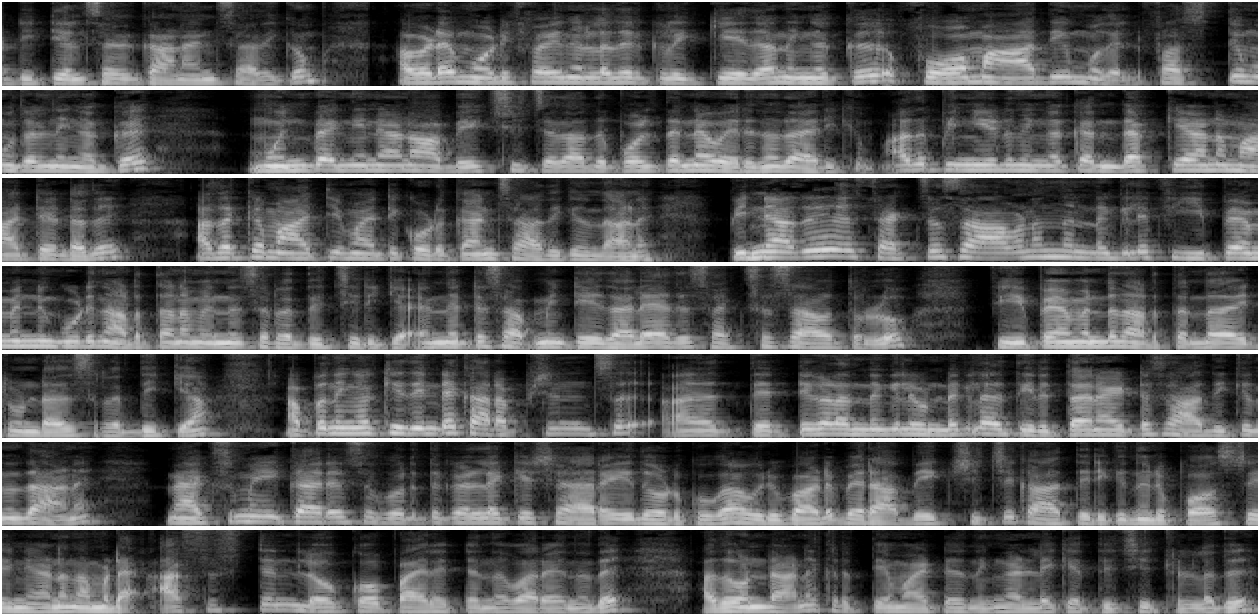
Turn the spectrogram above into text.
ഡീറ്റെയിൽസ് ഒക്കെ കാണാൻ സാധിക്കും. അവിടെ മോഡിഫൈ എന്നുള്ളത് ക്ലിക്ക് ചെയ്താൽ നിങ്ങൾക്ക് ഫോം ആദ്യം മുതൽ ഫസ്റ്റ് മുതൽ നിങ്ങൾക്ക് മുൻപ് എങ്ങനെയാണോ അപേക്ഷിച്ചത് അതുപോലെ തന്നെ വരുന്നതായിരിക്കും. അത് പിന്നീട് നിങ്ങൾക്ക് എന്തൊക്കെയാണ് മാറ്റേണ്ടത് അതൊക്കെ മാറ്റി മാറ്റി കൊടുക്കാൻ സാധിക്കുന്നതാണ്. പിന്നെ അത് സക്സസ് ആവണം എന്നുണ്ടെങ്കിൽ ഫീ പേയ്മെന്റും കൂടി നടത്തണമെന്ന് ശ്രദ്ധിച്ചിരിക്കുക. എന്നിട്ട് സബ്മിറ്റ് ചെയ്താലേ അത് സക്സസ് ആവത്തുള്ളൂ. ഫീ പേയ്മെന്റ് നടത്തേണ്ടതായിട്ടുണ്ട് അത് ശ്രദ്ധിക്കുക. അപ്പോൾ നിങ്ങൾക്ക് ഇതിന്റെ കറപ്ഷൻസ് തെറ്റുകൾ എന്തെങ്കിലും ഉണ്ടെങ്കിൽ അത് തിരുത്താനായിട്ട് സാധിക്കുന്നതാണ്. മാക്സിമം ഈ കാര്യം സുഹൃത്തുക്കളിലേക്ക് ഷെയർ ചെയ്ത് കൊടുക്കുക. ഒരുപാട് പേര് അപേക്ഷിച്ച് കാത്തിരിക്കുന്ന ഒരു പോസ്റ്റ് തന്നെയാണ് നമ്മുടെ അസിസ്റ്റന്റ് ലോക്കോ പൈലറ്റ് എന്ന് പറയുന്നത്. അതുകൊണ്ടാണ് കൃത്യമായിട്ട് നിങ്ങളിലേക്ക് എത്തിച്ചിട്ടുള്ളത്.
